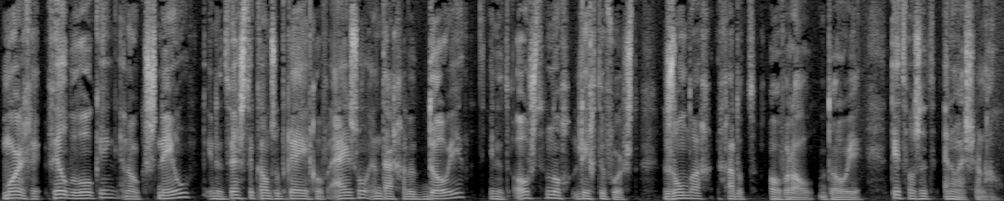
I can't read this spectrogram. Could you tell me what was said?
Morgen veel bewolking en ook sneeuw. In het westen kans op regen of ijzel en daar gaat het dooien. In het oosten nog lichte vorst. Zondag gaat het overal dooien. Dit was het NOS Journaal.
